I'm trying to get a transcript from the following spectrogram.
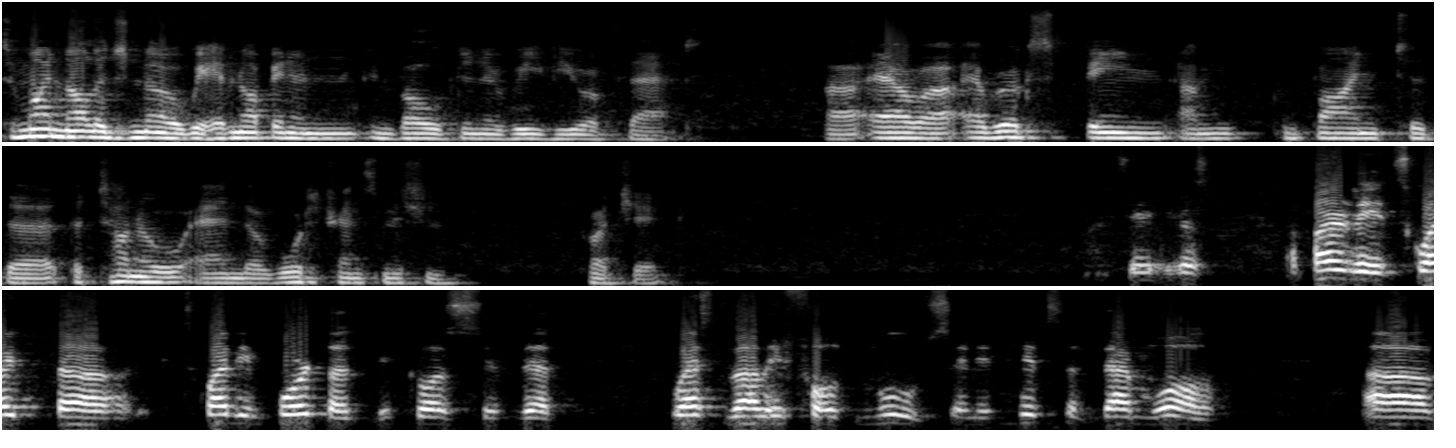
to my knowledge, no, we have not been in, involved in a review of that. Uh, our, our work's been um, confined to the, the tunnel and the water transmission project. I see, because apparently it's quite, uh, it's quite important because if that West Valley Fault moves and it hits the dam wall, uh,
